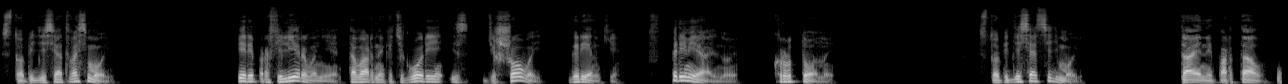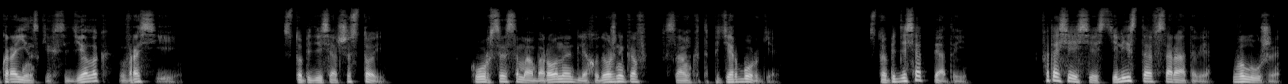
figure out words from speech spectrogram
158 перепрофилирование товарной категории из дешевой гренки в премиальную крутоны. 157. Тайный портал украинских сиделок в России. 156. Курсы самообороны для художников в Санкт-Петербурге. 155. Фотосессия стилиста в Саратове, в Луже,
